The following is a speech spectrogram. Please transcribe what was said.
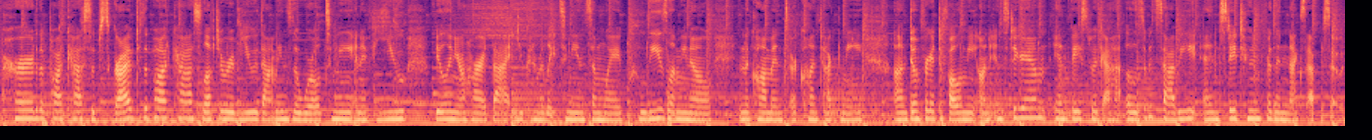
heard the podcast, subscribed to the podcast, left a review. That means the world to me. And if you feel in your heart that you can relate to me in some way, please let me know in the comments or contact me. Um, don't forget to follow me on Instagram and Facebook at Elizabeth Savvy and stay tuned for the next episode.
